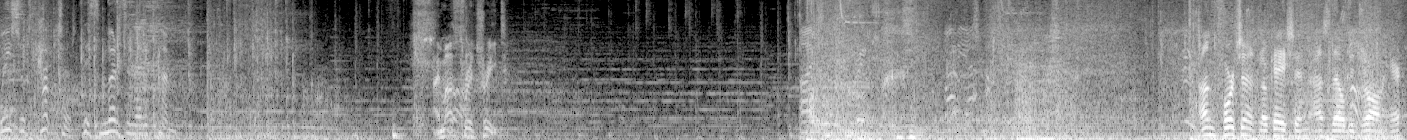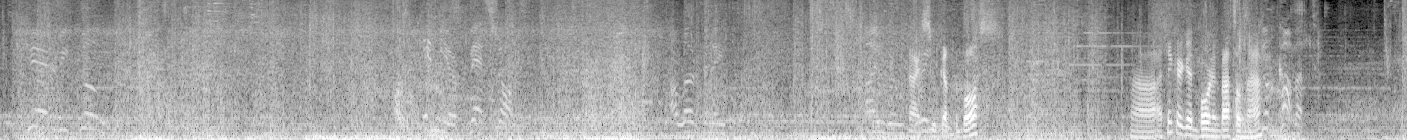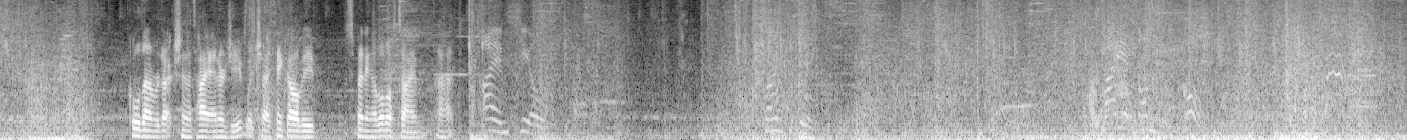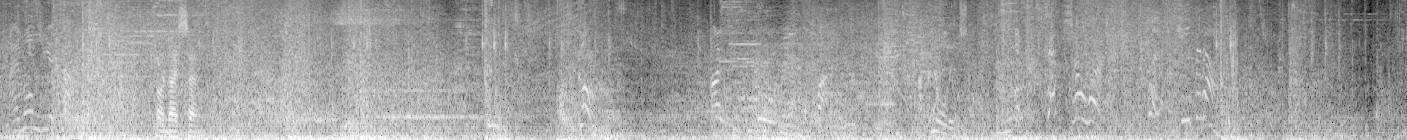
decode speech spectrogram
We should capture this mercenary camp. I must retreat. I will. Unfortunate location as they'll be drawn here. Here Nice, we got the boss. Uh, I think I get born in battle now. Cooldown reduction at high energy, which I think I'll be spending a lot of time at. I am healed. Time to go. Barriers on me. Go. I'm on the attack. Oh, nice sound. I was born in battle. Acknowledged. Exceptional work. Let's keep it up.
